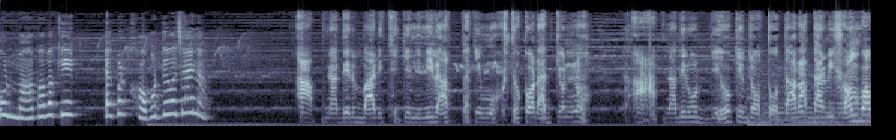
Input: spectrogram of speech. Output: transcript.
ওর মা বাবাকে একবার খবর দেওয়া যায় না? আপনাদের বাড়ি থেকে লিলির আত্মাকে মুক্ত করার জন্য আপনাদের ওর দেহকে যত তাড়াতাড়ি সম্ভব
